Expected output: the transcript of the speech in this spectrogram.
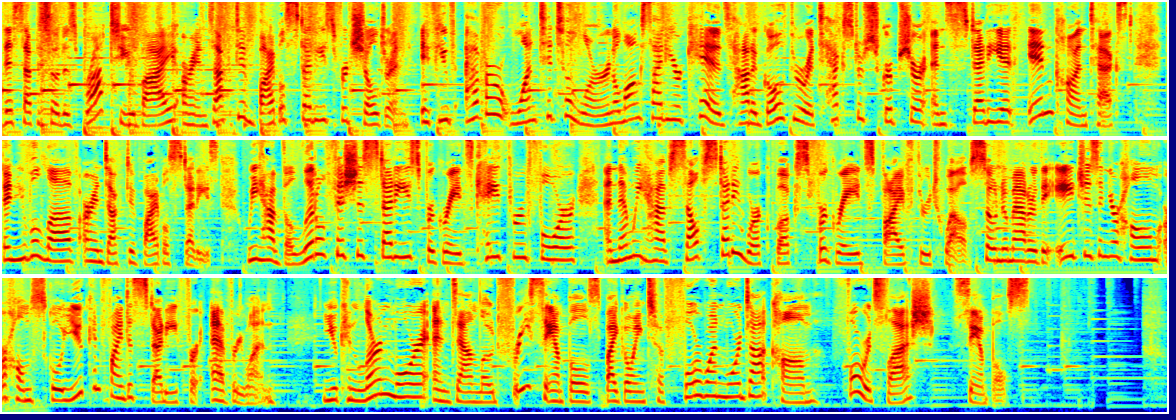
This episode is brought to you by our inductive Bible studies for children. If you've ever wanted to learn alongside your kids how to go through a text or scripture and study it in context, then you will love our inductive Bible studies. We have the Little Fishes studies for grades K through 4, and then we have self study workbooks for grades 5 through 12. So no matter the ages in your home or homeschool, you can find a study for everyone. You can learn more and download free samples by going to 41more.com forward slash samples.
